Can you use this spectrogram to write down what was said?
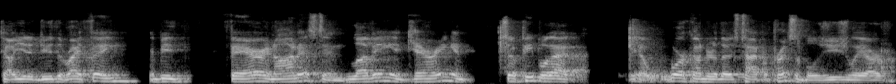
tell you to do the right thing and be fair and honest and loving and caring. And so people that, you know, work under those type of principles usually are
